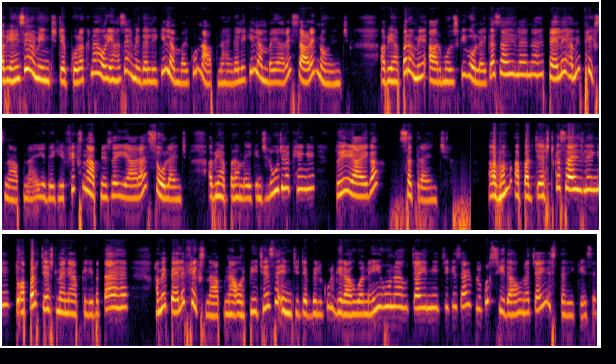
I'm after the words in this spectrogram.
अब यहीं से हमें इंच टेप को रखना है और यहाँ से हमें गले की लंबाई को नापना है। गले की लंबाई आ रही साढ़े नौ इंच। अब यहाँ पर हमें आर्मोल्स की गोलाई का साइज़ लेना है। पहले हमें फिक्स नापना है। ये देखिए, फिक्स नापने से ये आ रहा है सोलह इंच। अब यहाँ पर हम एक इंच लूज रखेंगे तो ये आएगा सत्रह इंच। अब हम अपर चेस्ट का साइज़ लेंगे। तो अपर चेस्ट मैंने आपके लिए बताया है। हमें पहले फिक्स नापना और पीछे से इंची टेप बिल्कुल गिरा हुआ नहीं होना चाहिए, नीचे की साइड बिल्कुल सीधा होना चाहिए इस तरीके से।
